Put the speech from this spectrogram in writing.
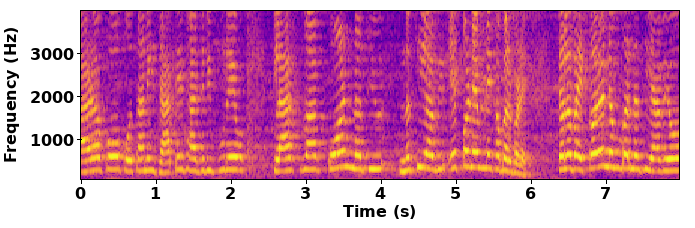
બાળકો પોતાની જાતે જ હાજરી પૂરે ક્લાસમાં કોણ નથી નથી આવ્યું એ પણ એમને ખબર પડે. ચલો ભાઈ, કયો નંબર નથી આવ્યો?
